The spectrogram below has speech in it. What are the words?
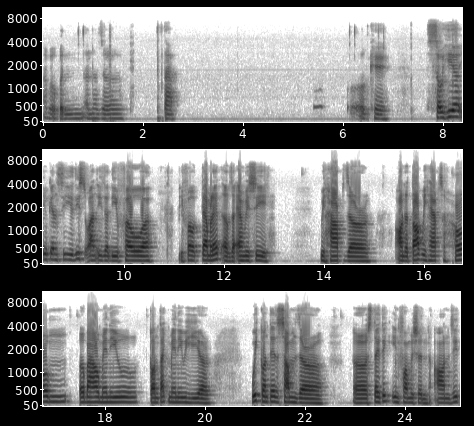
I will open another tab. Okay. So here you can see this one is the default uh, default template of the MVC we have the on the top we have the home about menu contact menu here which contains some the uh, static information on this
